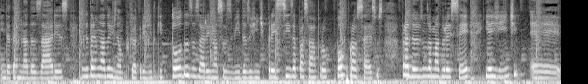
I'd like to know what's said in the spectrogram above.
em determinadas áreas, em determinadas não, porque eu acredito que todas as áreas de nossas vidas a gente precisa passar por, por processos para Deus nos amadurecer e a gente é,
